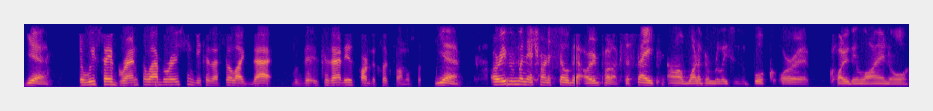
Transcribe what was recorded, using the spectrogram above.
Yeah, do we say brand collaboration because I feel like that because that is part of the ClickFunnels. Yeah, or even when they're trying to sell their own products. So say um, one of them releases a book or a clothing line or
